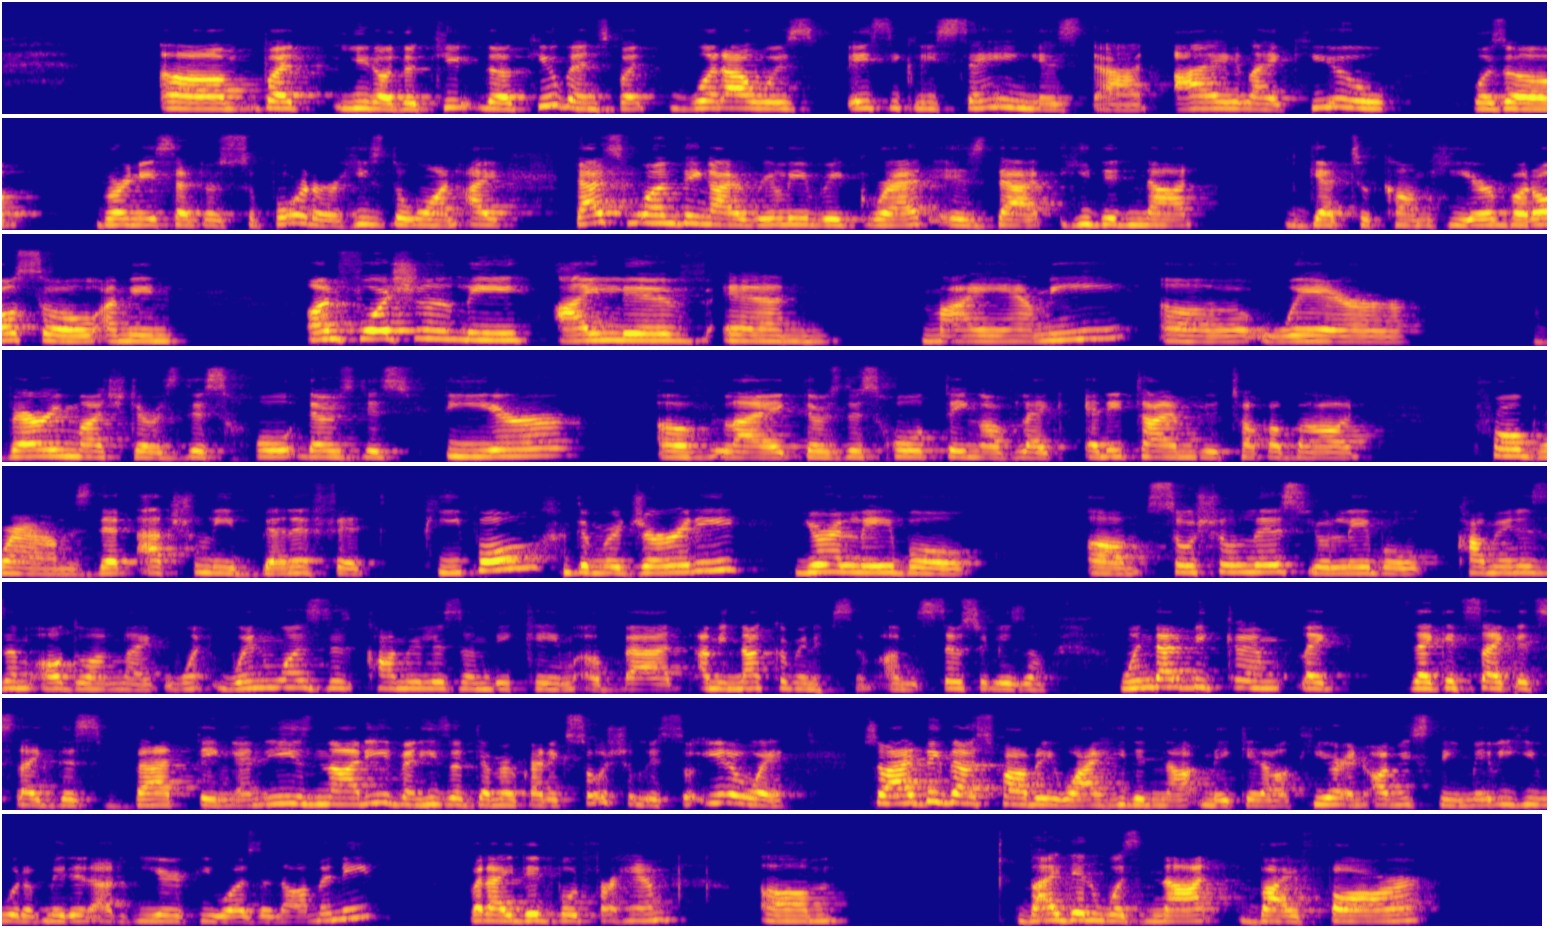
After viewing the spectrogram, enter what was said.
Um, but you know the the Cubans. But what I was basically saying is that I, like you, was a Bernie Sanders supporter. He's the one I. That's one thing I really regret is that he did not get to come here. But also, I mean, unfortunately, I live in Miami, uh, where very much there's this whole there's this fear of like there's this whole thing of like anytime you talk about programs that actually benefit people, the majority, you're labeled um, socialist, you're labeled communism. Although I'm like, when, when was this communism became a bad? I mean, not communism, I mean socialism. When that became like like it's like it's like this bad thing. And he's not even he's a democratic socialist. So either way so i think that's probably why he did not make it out here. And obviously maybe he would have made it out here if he was a nominee but i did vote for him. Um, biden was not by far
